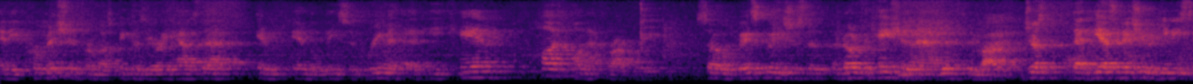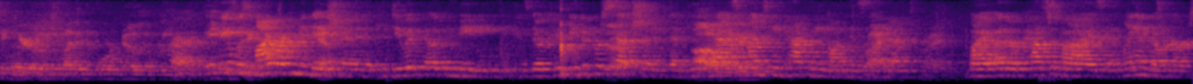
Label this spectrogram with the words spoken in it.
any permission from us because he already has that in, in the lease agreement that he can hunt on that property. So basically, it's just a a notification that, just that he has an issue and he needs to take care of it, he's letting the board know that we. Correct. It it was my recommendation that he do it in open meeting, because there could be the perception that he I don't has think- hunting happening on his Right, land right. by other passerbys and landowners.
